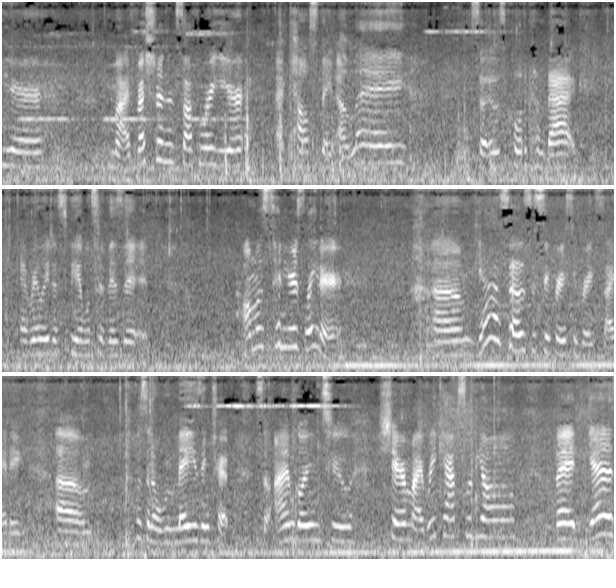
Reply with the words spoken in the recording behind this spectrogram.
here my freshman and sophomore year at Cal State LA. So it was cool to come back and really just be able to visit almost 10 years later. Um, yeah, so this is super, super exciting. Um, it was an amazing trip. So I'm going to share my recaps with y'all. But yes,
